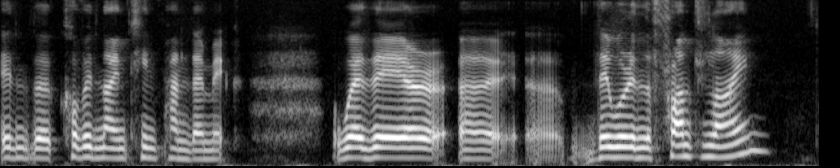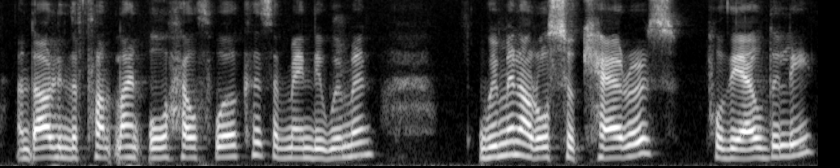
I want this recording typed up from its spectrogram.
in the COVID 19 pandemic, where uh, uh, they were in the front line and are in the front line all health workers and mainly women. Women are also carers for the elderly,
